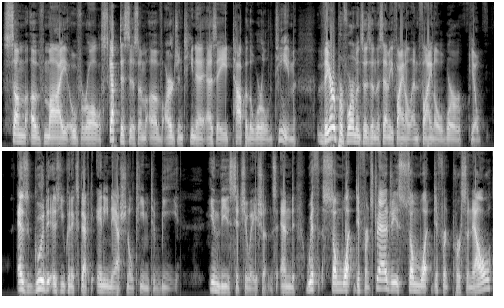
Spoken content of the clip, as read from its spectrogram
some of my overall skepticism of Argentina as a top of the world team, their performances in the semifinal and final were, you know, as good as you can expect any national team to be in these situations. And with somewhat different strategies, somewhat different personnel,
